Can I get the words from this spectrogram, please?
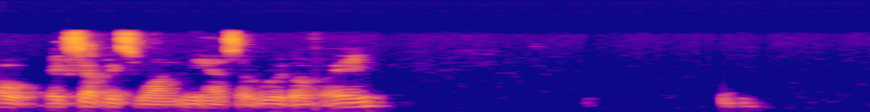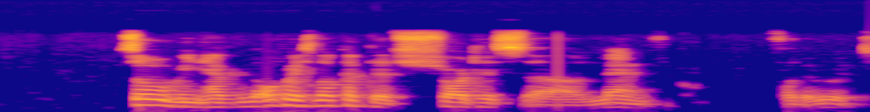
Oh except this one it has a root of a. So we have always look at the shortest uh, length for the root.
